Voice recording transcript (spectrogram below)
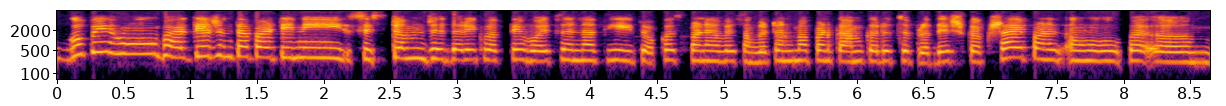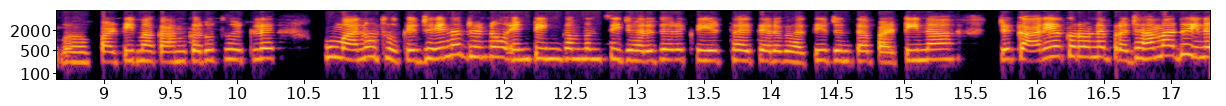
ગોપી, હું ભારતીય જનતા પાર્ટીની સિસ્ટમ જે દરેક વખતે હોય છે, એનાથી ચોક્કસપણે હવે સંગઠનમાં પણ કામ કરું છું. પ્રદેશ કક્ષાએ પણ હું પાર્ટીમાં કામ કરું છું. એટલે હું માનું છું કે જેના જેનો એન્ટી ઇન્કમ્બન્સી જ્યારે જ્યારે ક્રિએટ થાય ત્યારે ભારતીય જનતા પાર્ટીના જે કાર્યકરોને પ્રજામાં જઈને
